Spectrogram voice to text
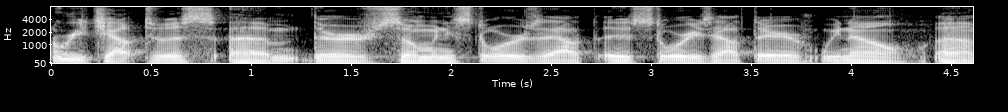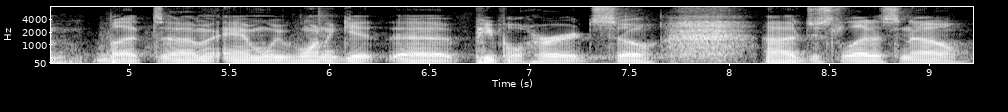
reach out to us. Um, there are so many stories out uh, stories out there. We know, um, but um, and we want to get uh, people heard. So uh, just let us know,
